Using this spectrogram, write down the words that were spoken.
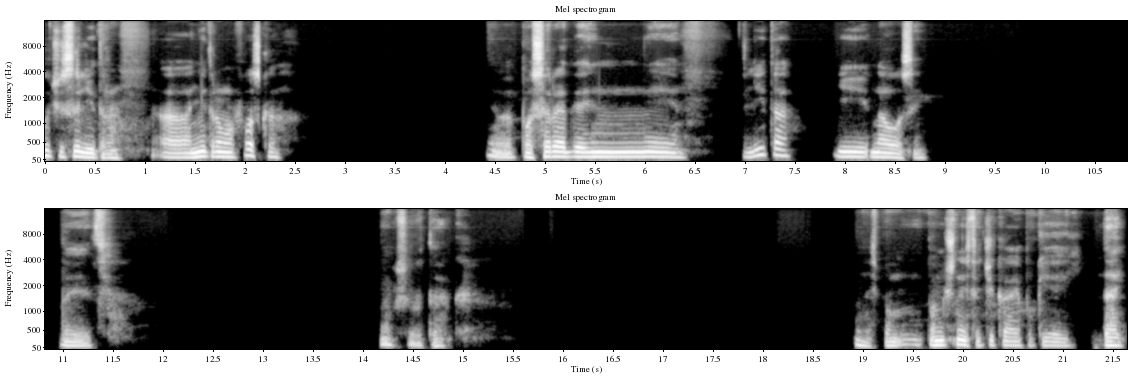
лучше селітра. А нітромофоска е, посередині літа і на осінь. Дається. Так що так. Помічниця чекає, поки я їй дай.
